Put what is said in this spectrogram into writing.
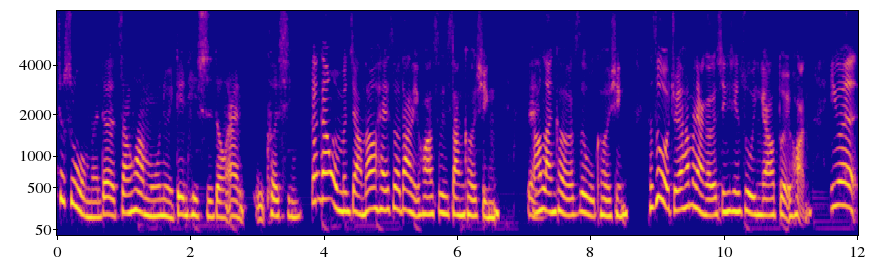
就是我们的彰化母女电梯失踪案，五颗星。刚刚我们讲到黑色大理花是三颗星。然后蓝可儿是五颗星。可是我觉得他们两个的星星数应该要兑换，因为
